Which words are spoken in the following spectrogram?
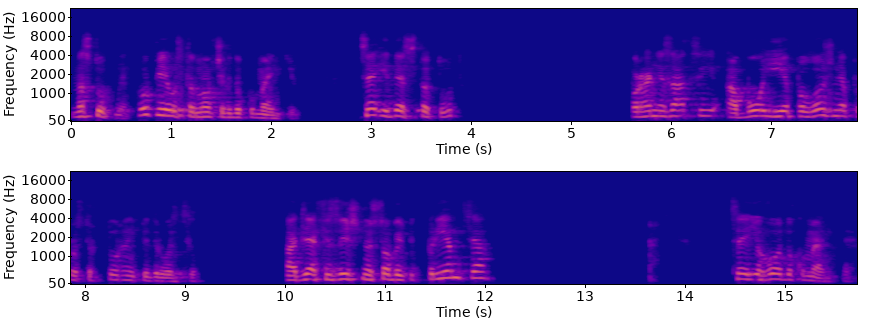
Наступне копія установчих документів. Це іде статут організації або є положення про структурний підрозділ. А для фізичної особи підприємця це його документи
